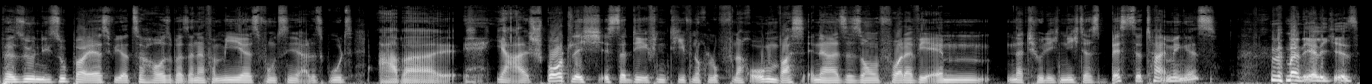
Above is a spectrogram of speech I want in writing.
persönlich super. Er ist wieder zu Hause bei seiner Familie. Es funktioniert alles gut. Aber ja, sportlich ist da definitiv noch Luft nach oben, was in der Saison vor der WM natürlich nicht das beste Timing ist. wenn man ehrlich ist.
